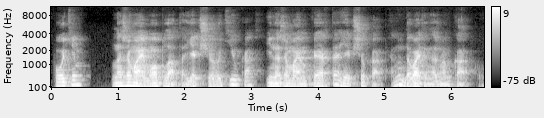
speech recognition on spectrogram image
Потім нажимаємо оплата, якщо готівка, і нажимаємо КРТ, якщо картка. Ну, давайте нажмемо картку.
